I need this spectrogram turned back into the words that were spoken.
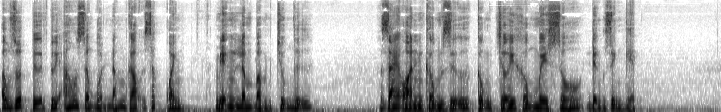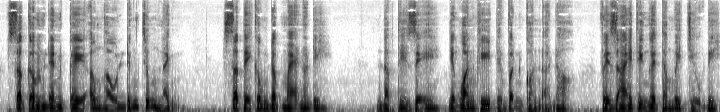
Ông rút từ túi áo ra một nắm gạo rắc quanh, Miệng lầm bẩm chú ngữ. Giải oan không giữ, Cũng chơi không mê số, Đừng dinh nghiệp. Sợ cầm đèn cầy ông hầu đứng chống nạnh. Sao thầy không đập mẹ nó đi? Đập thì dễ, Nhưng oán khí thì vẫn còn ở đó. Phải dài thì người ta mới chịu đi.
